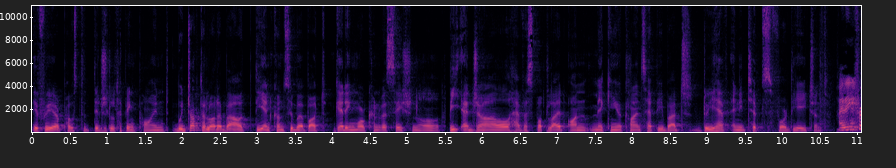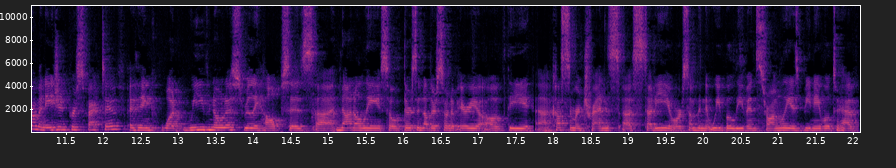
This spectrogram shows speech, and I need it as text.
If we are post digital tipping point, we talked a lot about the end consumer about getting more conversational, be agile, have a spotlight on making your clients happy, but do you have any tips for the agent? I think from an agent perspective, I think what we've noticed really helps is uh, not only so there's another sort of area of the uh, customer trends uh, study or something that we believe in strongly is being able to have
